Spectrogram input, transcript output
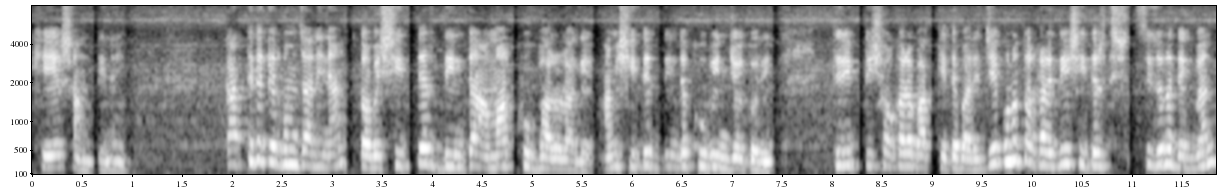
খেয়ে শান্তি নেই। কার থেকে কীরকম জানি না, তবে শীতের দিনটা আমার খুব ভালো লাগে। আমি শীতের দিনটা খুব এনজয় করি। তৃপ্তি সহকারে ভাত খেতে পারি। যে কোনো তরকারি দিয়ে শীতের সিজনে দেখবেন,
